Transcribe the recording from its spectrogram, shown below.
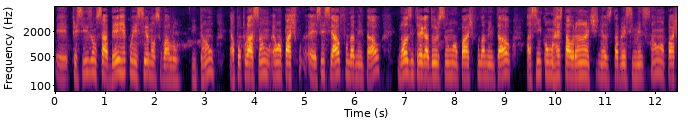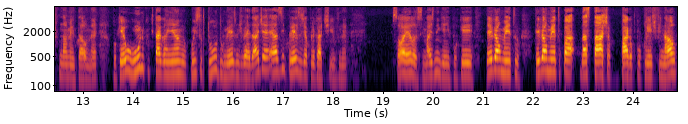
é, precisam saber e reconhecer o nosso valor. Então, a população é uma parte é, essencial, fundamental. Nós, entregadores, somos uma parte fundamental, assim como o restaurante, né, os estabelecimentos são uma parte fundamental, né? Porque o único que está ganhando com isso tudo mesmo, de verdade, é, é as empresas de aplicativo, né? Só elas, mais ninguém, porque teve aumento, teve aumento pra, das taxas pagas para o cliente final,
